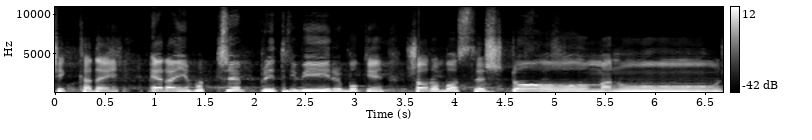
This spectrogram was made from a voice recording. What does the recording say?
শিক্ষা দেয়, এরাই হচ্ছে পৃথিবীর বুকে সর্বশ্রেষ্ঠ মানুষ।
